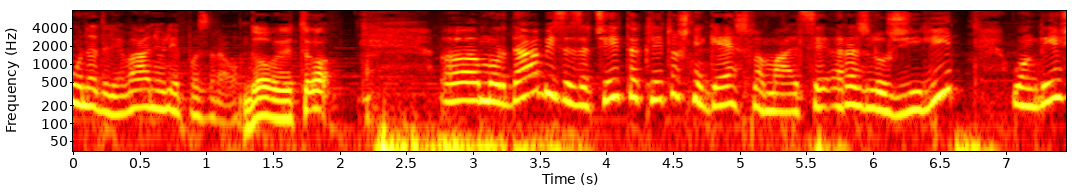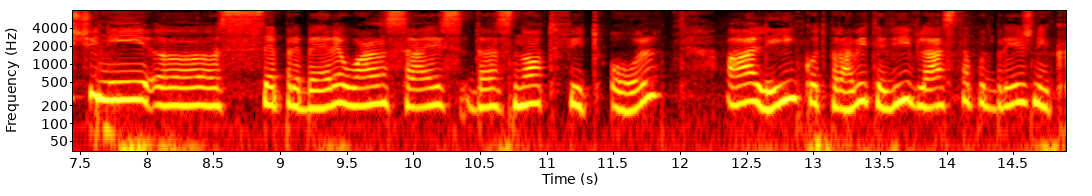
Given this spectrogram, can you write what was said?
v nadaljevanju. Lepo zdrav. Dobro jutro. Uh, morda bi za začetek letošnje geslo malce razložili. V angleščini uh, se prebere One size does not fit all ali, kot pravite vi, vlasta podbrežnik.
